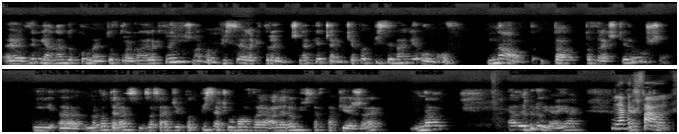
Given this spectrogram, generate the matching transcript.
E, Wymiana dokumentów drogą elektroniczną, podpisy elektroniczne, pieczęcie, podpisywanie umów. No, to, to wreszcie ruszy. I, e, no bo teraz w zasadzie podpisać umowę, ale robić to w papierze, no, aleluja, jak, Dla Jak wytrwałych.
